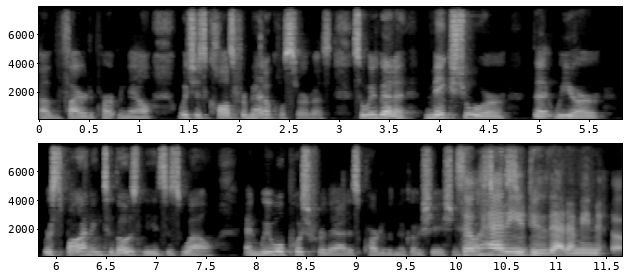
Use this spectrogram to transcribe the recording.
of the fire department now, which is calls for medical service. So we've got to make sure that we are responding to those needs as well, and we will push for that as part of the negotiation. So, process. how do you do that? I mean, uh,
